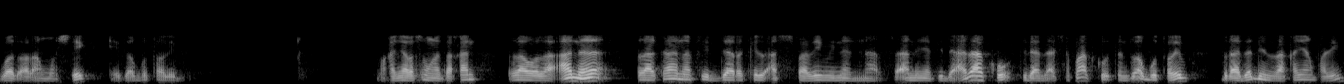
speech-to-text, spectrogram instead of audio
buat orang musyrik itu Abu Talib. Makanya Rasul mengatakan, laula ana lakana fid darkil asfali minan nar. Seandainya tidak ada aku, tidak ada syafaatku, tentu Abu Talib berada di neraka yang paling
